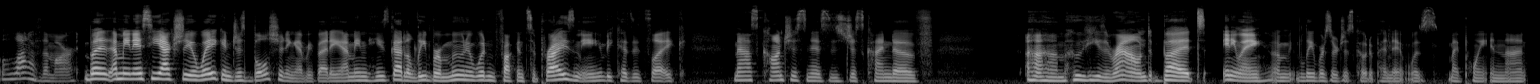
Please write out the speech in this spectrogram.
a lot of them are. but I mean, is he actually awake and just bullshitting everybody? I mean, he's got a Libra moon. It wouldn't fucking surprise me because it's like mass consciousness is just kind of um, who he's around. But anyway, I mean, Libras are just codependent. Was my point in that.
